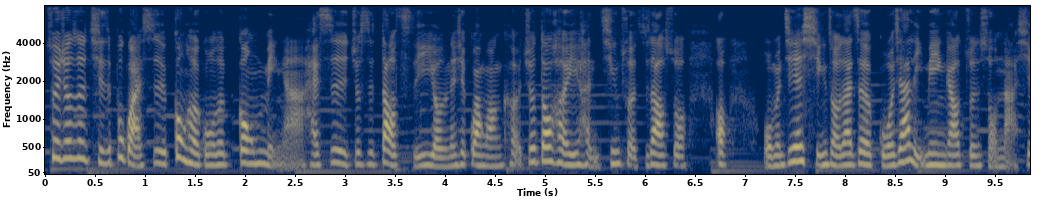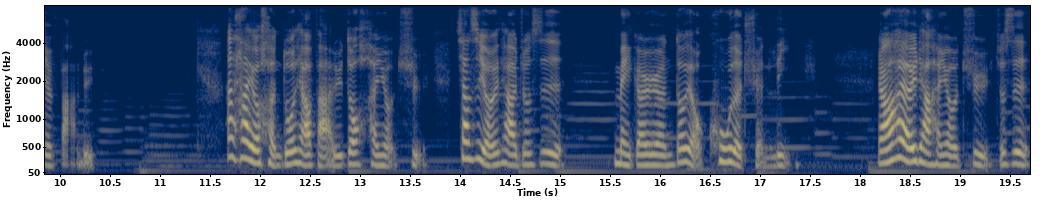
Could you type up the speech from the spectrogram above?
所以就是其实不管是共和国的公民啊，还是就是到此一游的那些观光客，就都可以很清楚的知道说，哦，我们今天行走在这个国家里面应该要遵守哪些法律。那它有很多条法律都很有趣，像是有一条就是每个人都有哭的权利。然后还有一条很有趣，就是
